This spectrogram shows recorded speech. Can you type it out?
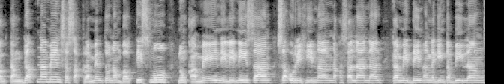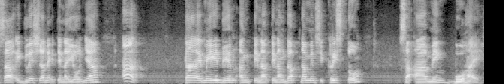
pagtanggap namin sa sakramento ng bautismo nung kami nilinisan sa orihinal na kasalanan. Kami din ang naging kabilang sa iglesia na itinayo niya. At kami din ang tina- tinanggap namin si Kristo sa aming buhay.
